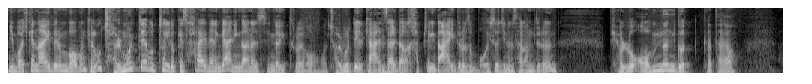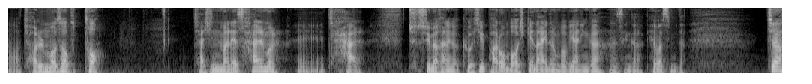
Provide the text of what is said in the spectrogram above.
이 멋있게 나이 드는 법은 결국 젊을 때부터 이렇게 살아야 되는 게 아닌가 하는 생각이 들어요. 젊을 때 이렇게 안 살다가 갑자기 나이 들어서 멋있어지는 사람들은 별로 없는 것 같아요. 어, 젊어서부터 자신만의 삶을 예, 잘 추스리며 가는 것. 그것이 바로 멋있게 나이 드는 법이 아닌가 하는 생각 해봤습니다. 자,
